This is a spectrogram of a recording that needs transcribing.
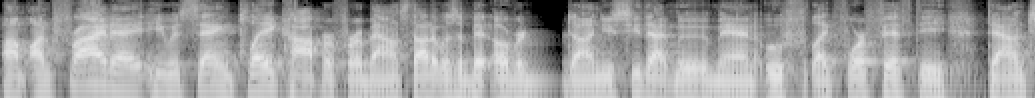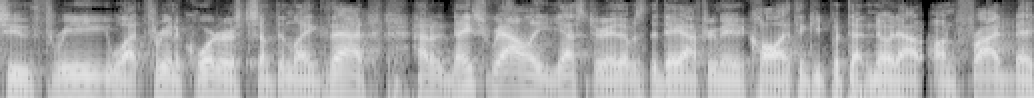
Um, on Friday, he was saying play Copper for a bounce. Thought it was a bit overdone. You see that move, man? Oof, like 450 down to three, what, three and a quarter or something like that. Had a nice rally yesterday. That was the day after he made a call. I think he put that note out on Friday.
